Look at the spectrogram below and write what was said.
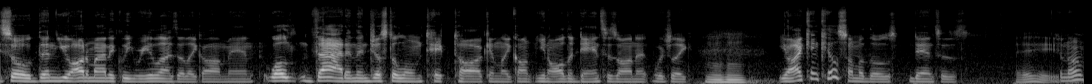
So then you automatically realize that like oh man well that and then just alone tiktok and like on you know all the dances on it which like Mm-hmm. yo i can kill some of those dances Hey, you know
